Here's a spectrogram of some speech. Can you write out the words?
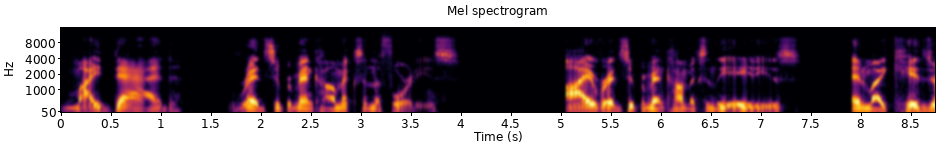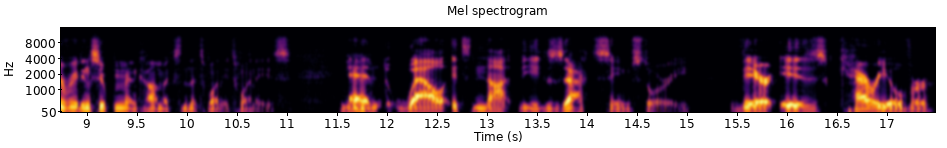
my dad read Superman comics in the 40s. I read Superman comics in the 80s, and my kids are reading Superman comics in the 2020s. Yeah. And while it's not the exact same story, there is carryover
